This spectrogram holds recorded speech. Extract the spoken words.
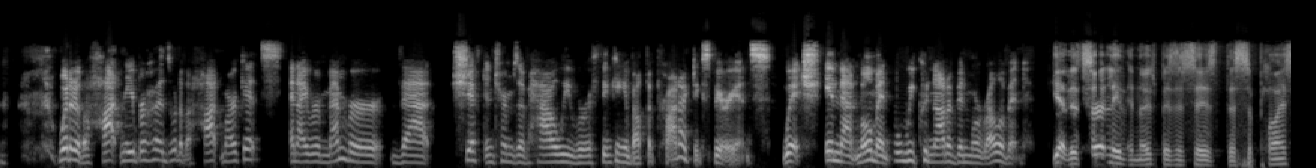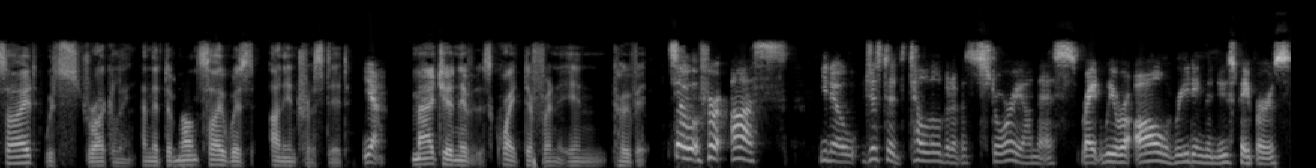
what are the hot neighborhoods? What are the hot markets? And I remember that shift in terms of how we were thinking about the product experience, which in that moment we could not have been more relevant. Yeah, there's certainly in those businesses, the supply side was struggling and the demand side was uninterested. Yeah. Imagine if it was quite different in COVID. So for us, you know, just to tell a little bit of a story on this, right? We were all reading the newspapers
